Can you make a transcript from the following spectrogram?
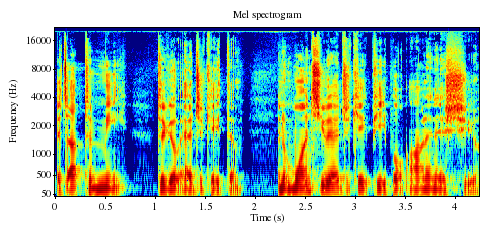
It's up to me to go educate them. And once you educate people on an issue,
